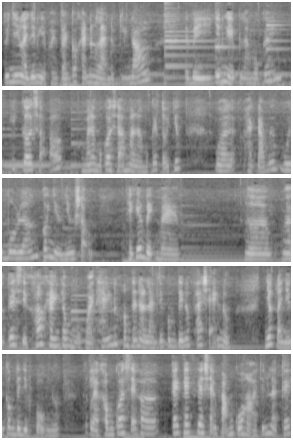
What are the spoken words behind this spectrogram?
Tuy nhiên là doanh nghiệp hoàn toàn có khả năng làm được chuyện đó. Tại vì doanh nghiệp là một cái cái cơ sở không phải là một cơ sở mà là một cái tổ chức hoạt động với quy mô lớn có nhiều nhân sự. Thì cái việc mà Ờ, cái sự khó khăn trong một vài tháng nó không thể nào làm cho công ty nó phá sản được nhất là những công ty dịch vụ nữa. Tức là không có sẽ cái cái cái sản phẩm của họ chính là cái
